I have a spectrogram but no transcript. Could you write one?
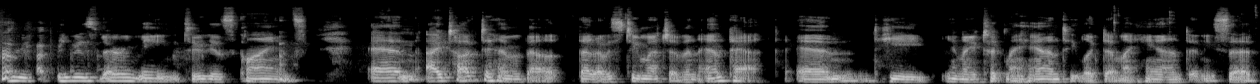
he, he was very mean to his clients. And I talked to him about that I was too much of an empath and he, you know, he took my hand, he looked at my hand and he said,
